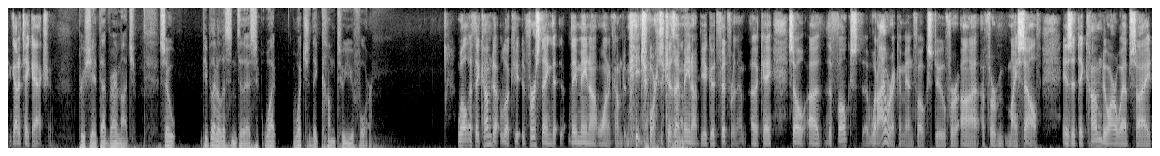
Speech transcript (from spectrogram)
You got to take action. Appreciate that very much. So, people that are listening to this, what what should they come to you for? Well, if they come to look, first thing that they may not want to come to me, George, because I may not be a good fit for them. Okay, so uh, the folks, what I recommend folks do for uh, for myself is that they come to our website,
